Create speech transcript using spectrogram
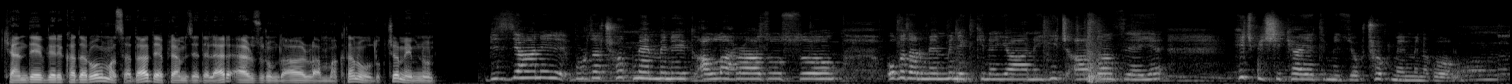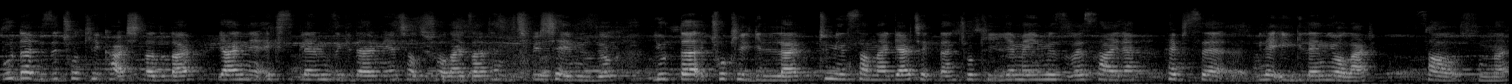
Kendi evleri kadar olmasa da depremzedeler Erzurum'da ağırlanmaktan oldukça memnun. Biz yani burada çok memnunuk. Allah razı olsun. O kadar memnunuk ki yani hiç A'dan Z'ye hiçbir şikayetimiz yok. Çok memnunuk oğlum. Burada bizi çok iyi karşıladılar. Yani eksiklerimizi gidermeye çalışıyorlar. Zaten hiçbir şeyimiz yok. Yurtta çok ilgililer. Tüm insanlar gerçekten çok iyi. Yemeğimiz vesaire hepsiyle ilgileniyorlar. Sağ olsunlar.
